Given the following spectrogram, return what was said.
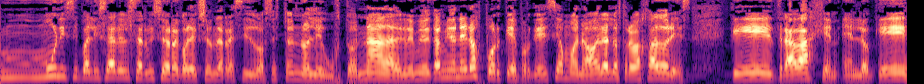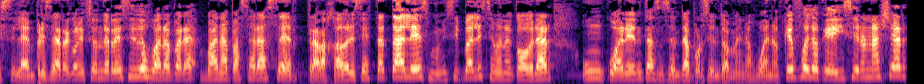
municipalizar el servicio de recolección de residuos. Esto no le gustó nada al gremio de camioneros. ¿Por qué? Porque decían, bueno, ahora los trabajadores que trabajen en lo que es la empresa de recolección de residuos van a, van a pasar a ser trabajadores estatales, municipales y van a cobrar un 40-60% menos. Bueno, ¿qué fue lo que hicieron ayer?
